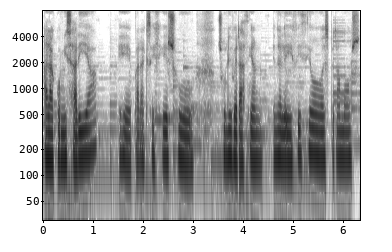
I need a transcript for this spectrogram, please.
a la comisaría eh, para exigir su, su liberación. En el edificio esperamos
